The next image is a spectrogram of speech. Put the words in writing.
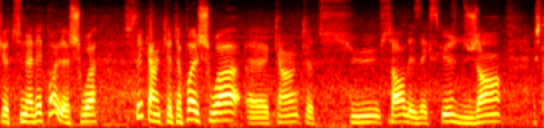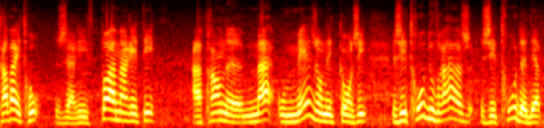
que tu n'avais pas le choix, tu sais, quand tu n'as pas le choix, euh, quand que tu sors des excuses du genre « je travaille trop, j'arrive pas à m'arrêter, à prendre ma ou mes journées de congé, j'ai trop d'ouvrages, j'ai trop de dettes ».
